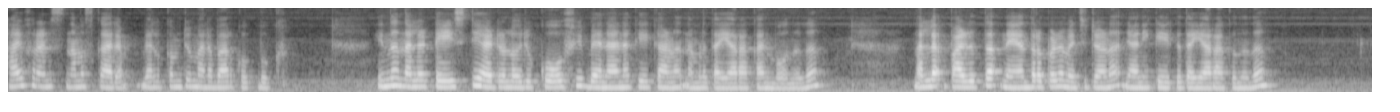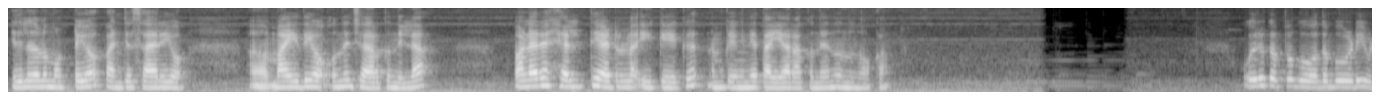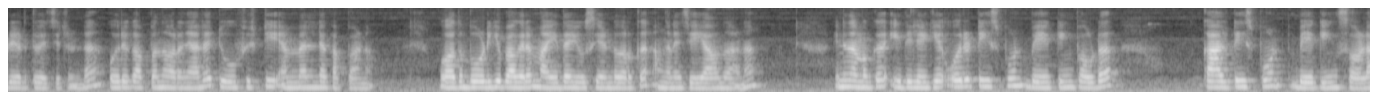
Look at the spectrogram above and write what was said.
Hi friends നമസ്കാരം. Welcome to Malabar cook book ഇന്ന് നല്ല ടേസ്റ്റി ആയിട്ടുള്ള ഒരു കോഫി ബനാന കേക്കാണ് നമ്മൾ തയ്യാറാക്കാൻ പോകുന്നത്. നല്ല പഴുത്ത നേന്ത്രപ്പഴം വെച്ചിട്ടാണ് ഞാൻ ഈ കേക്ക് തയ്യാറാക്കുന്നത്. ഇതിൽ നമ്മൾ മുട്ടയോ പഞ്ചസാരയോ മൈദയോ ഒന്നും ചേർക്കുന്നില്ല. വളരെ ഹെൽത്തി ആയിട്ടുള്ള ഈ കേക്ക് നമുക്ക് എങ്ങനെയാണ് തയ്യാറാക്കുന്നതെന്ന് ഒന്ന് നോക്കാം. ഒരു കപ്പ് ഗോതമ്പ് പൊടി ഇവിടെ എടുത്ത് വെച്ചിട്ടുണ്ട്. ഒരു കപ്പ് എന്ന് പറഞ്ഞാൽ ടു ഫിഫ്റ്റി എം എല്ലിന്റെ കപ്പാണ് ഗോതമ്പ് പൊടിക്ക് പകരം മൈദ യൂസ് ചെയ്യേണ്ടവർക്ക് അങ്ങനെ ചെയ്യാവുന്നതാണ്. ഇനി നമുക്ക് ഇതിലേക്ക് ഒരു ടീസ്പൂൺ ബേക്കിംഗ് പൗഡർ കാൽ ടീസ്പൂൺ ബേക്കിംഗ് സോഡ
